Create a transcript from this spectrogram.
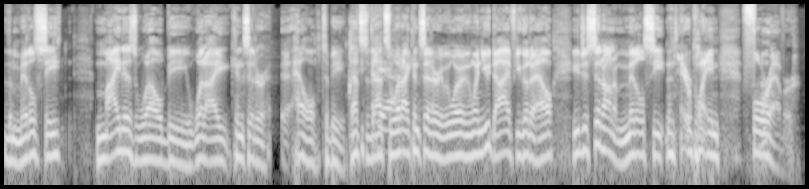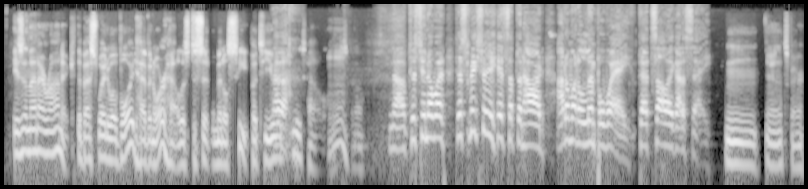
the middle seat might as well be what I consider hell to be. That's that's Yeah. what I consider. When when you die, if you go to hell, you just sit on a middle seat in an airplane forever. Isn't that ironic? The best way to avoid heaven or hell is to sit in the middle seat, but to you, Ugh. it is hell. Mm. So, No, just you know what? Just make sure you hit something hard. I don't want to limp away. That's all I got to say. mm, yeah, that's fair.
